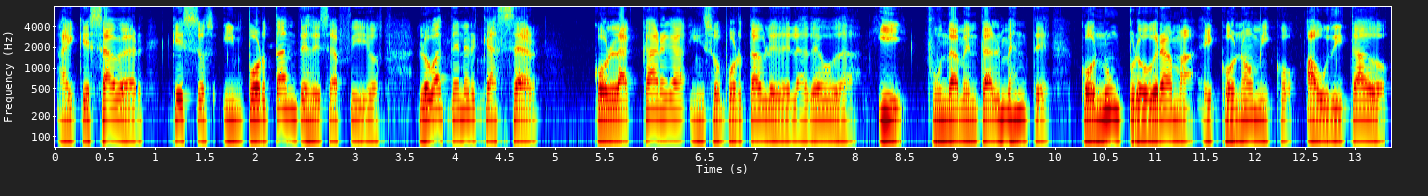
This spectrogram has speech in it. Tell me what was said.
hay que saber que esos importantes desafíos lo va a tener que hacer con la carga insoportable de la deuda y fundamentalmente con un programa económico auditado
